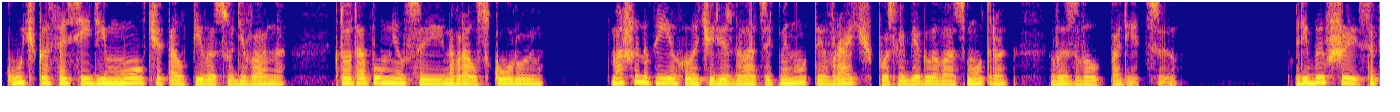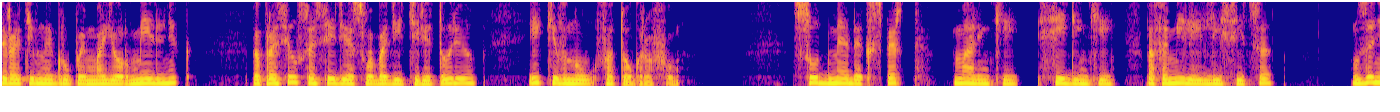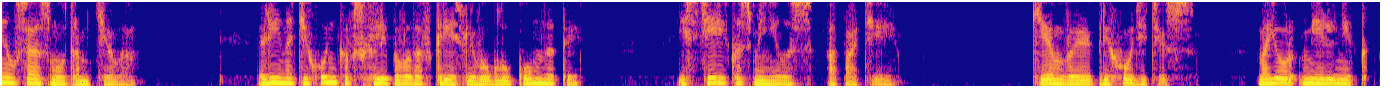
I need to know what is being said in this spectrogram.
Кучка соседей молча толпилась у дивана, кто-то опомнился и набрал скорую. Машина приехала через 20 минут, и врач после беглого осмотра вызвал полицию. Прибывший с оперативной группой майор Мельник попросил соседей освободить территорию и кивнул фотографу. Судмедэксперт, маленький, седенький, по фамилии Лисица, занялся осмотром тела. Лина тихонько всхлипывала в кресле в углу комнаты, Истерика сменилась апатией. «Кем вы приходитесь?» Майор Мельник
